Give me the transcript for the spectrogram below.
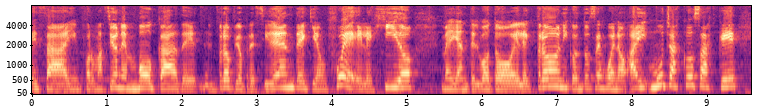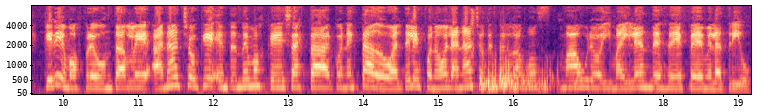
esa información en boca del propio presidente, quien fue elegido mediante el voto electrónico. Entonces, bueno, hay muchas cosas que queremos preguntarle a Nacho, que entendemos que ya está conectado al teléfono. Hola Nacho, te saludamos Mauro y Mailén desde FM La Tribu.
